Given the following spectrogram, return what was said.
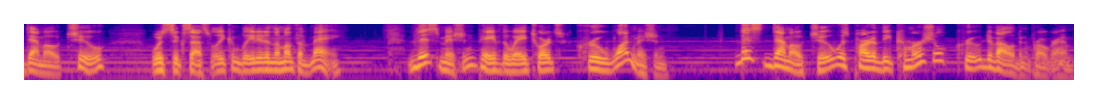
Demo 2 was successfully completed in the month of May. This mission paved the way towards Crew 1 mission. This Demo 2 was part of the Commercial Crew Development Program.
